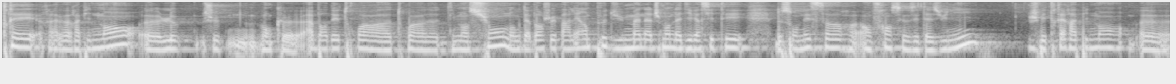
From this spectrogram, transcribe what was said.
Très rapidement, je vais donc, aborder trois, trois dimensions. D'abord, je vais parler un peu du management de la diversité, de son essor en France et aux États-Unis. Je vais très rapidement euh,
